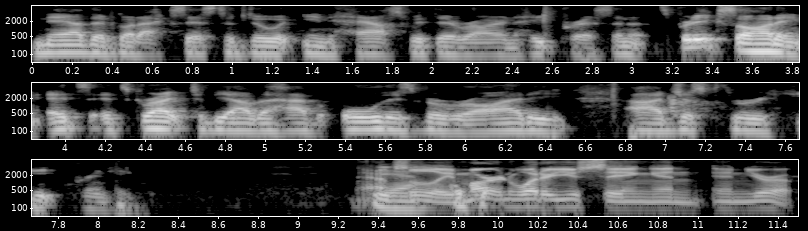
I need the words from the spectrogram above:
Now they've got access to do it in house with their own heat press, and it's pretty exciting. It's it's great to be able to have all this variety uh, just through heat printing. Absolutely, yeah. Martin. What are you seeing in in Europe?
